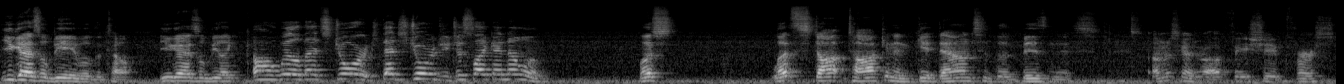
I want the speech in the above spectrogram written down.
You guys will be able to tell. You guys will be like, oh, Will, that's George. That's Georgie, just like I know him. Let's let's stop talking and get down to the business. I'm just gonna draw a face shape first.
